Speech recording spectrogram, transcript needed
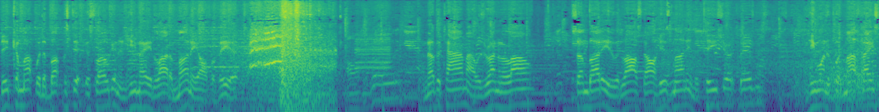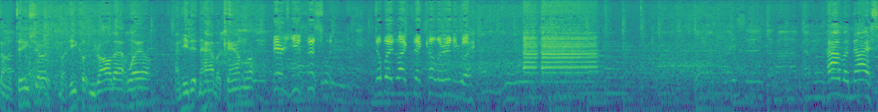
did come up with a bumper sticker slogan, and he made a lot of money off of it. Another time, I was running along, somebody who had lost all his money in the T-shirt business, and he wanted to put my face on a T-shirt, but he couldn't draw that well, and he didn't have a camera. Here, use this one. Nobody likes that color anyway. Have a nice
